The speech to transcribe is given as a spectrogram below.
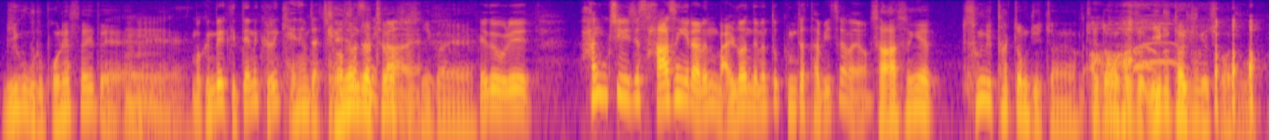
미국으로 보냈어야 돼. 네. 음, 뭐 근데 그때는 그런 개념 자체가 개념 없었으니까. 자체가 예. 없었으니까. 예. 그래도 우리 한국 시리즈 4승이라는 말도 안 되는 또 금자탑이 있잖아요. 4승에 승리 타점도 있잖아요. 최동원 선수 2루타를 두개 쳐가지고.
